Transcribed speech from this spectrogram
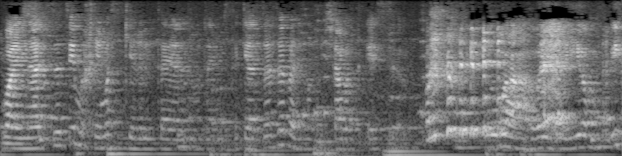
וואי, נצנצים הכי מזכיר לי את הילדות. אני מסתכלת על זה ואני מרגישה בת עשר. וואו, איזה יופי.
